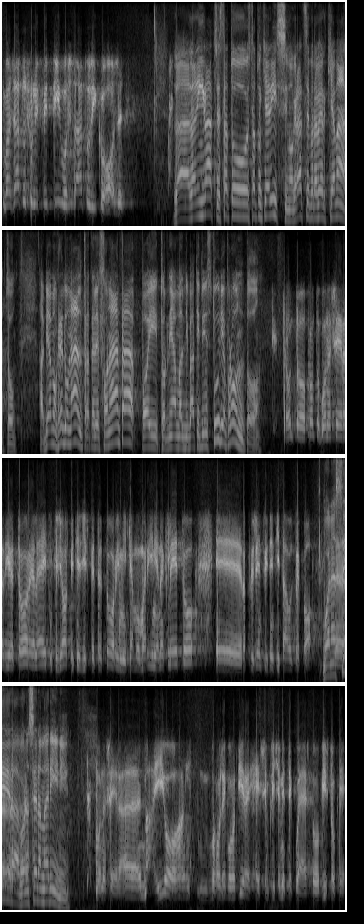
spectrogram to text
basato su un effettivo stato di cose. La, la ringrazio, è stato, è stato, chiarissimo, grazie per aver chiamato. Abbiamo credo un'altra telefonata, poi torniamo al dibattito in studio. Pronto? Pronto, pronto, buonasera direttore, a lei, tutti gli ospiti e gli spettatori, mi chiamo Marini Anacleto e rappresento Identità Oltrepo. Buonasera, eh, buonasera Marini. Buonasera, eh, ma io eh, volevo dire semplicemente questo, visto che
